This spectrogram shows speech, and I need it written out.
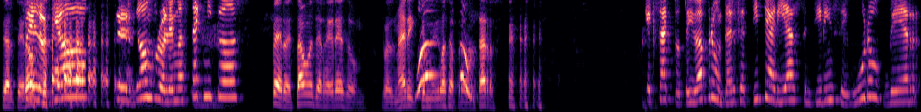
se alteró. Se bloqueó, perdón, problemas técnicos. Pero estamos de regreso. Rosemary, ¿qué me ibas a preguntar? Exacto, te iba a preguntar si a ti te haría sentir inseguro ver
